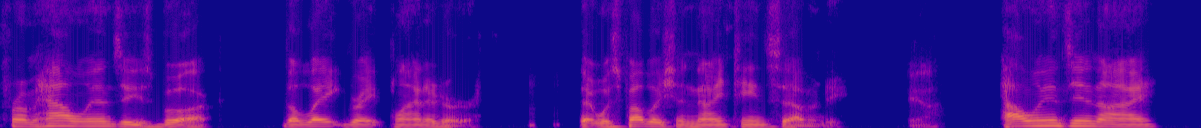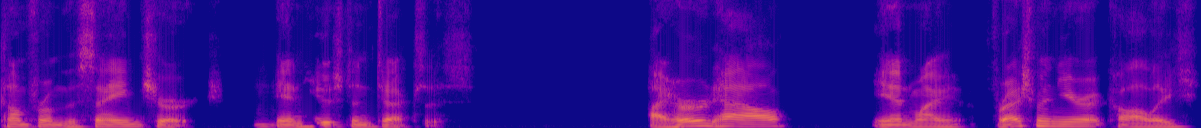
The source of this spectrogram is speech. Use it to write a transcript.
from Hal Lindsey's book, The Late Great Planet Earth, that was published in 1970. Yeah. Hal Lindsey and I come from the same church Mm. in Houston, Texas. I heard Hal in my freshman year at college.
